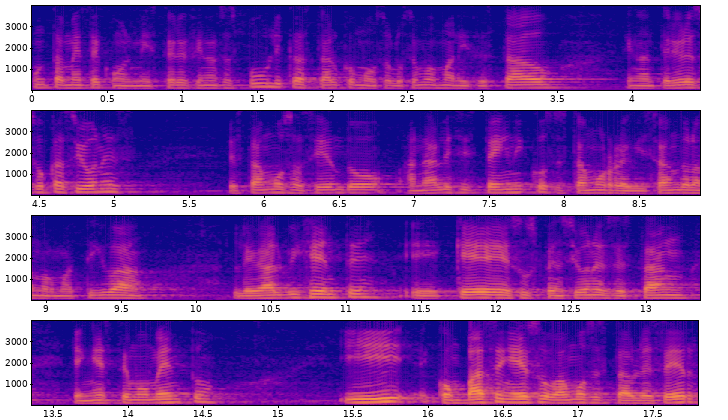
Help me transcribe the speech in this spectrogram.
juntamente con el Ministerio de Finanzas Públicas, tal como se los hemos manifestado en anteriores ocasiones. Estamos haciendo análisis técnicos, estamos revisando la normativa legal vigente, eh, qué suspensiones están en este momento y con base en eso vamos a establecer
